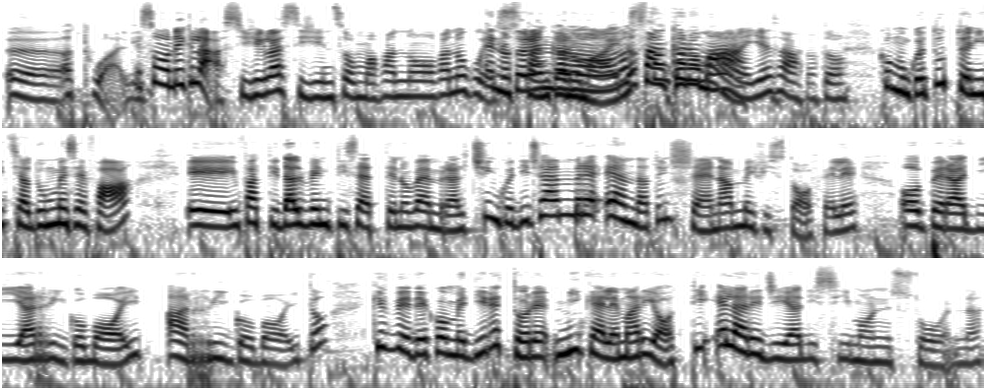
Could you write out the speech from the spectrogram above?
eh, attuali. E sono dei classici, i classici insomma fanno, fanno questo. non stancano rendono- mai, Non non stancano stancano mai, mai. esatto. Comunque tutto è iniziato un mese fa e infatti dal 27 novembre al 5 dicembre è andato in scena Mefistofele, opera di Arrigo, Boi- Arrigo Boito, che vede come direttore Michele Mariotti e la regia di Simon Stone.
